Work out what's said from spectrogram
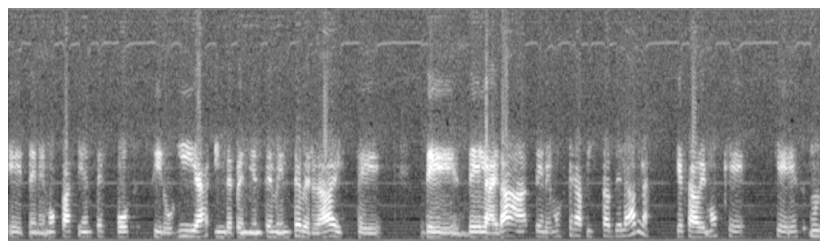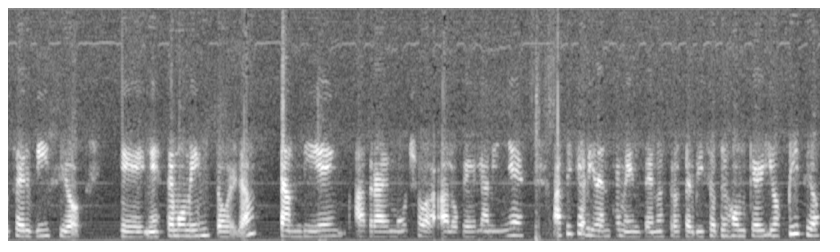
eh, tenemos pacientes post cirugía, independientemente, ¿verdad? Este, de, de la edad, tenemos terapistas del habla, que sabemos que, que es un servicio que en este momento, ¿verdad? También atrae mucho a, lo que es la niñez. Así que evidentemente nuestros servicios de home care y hospicio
